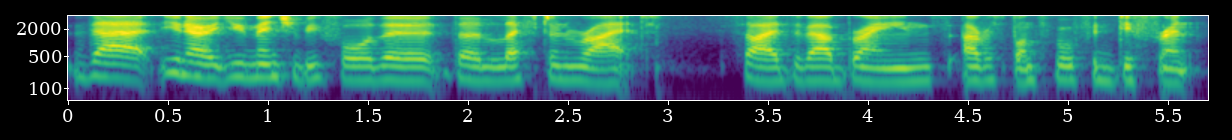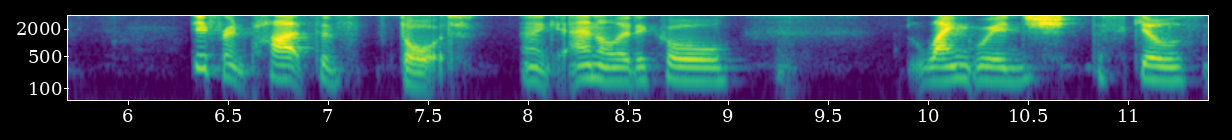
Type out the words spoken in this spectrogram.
that, you know, you mentioned before the the left and right sides of our brains are responsible for different different parts of thought, like analytical, language, the skills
